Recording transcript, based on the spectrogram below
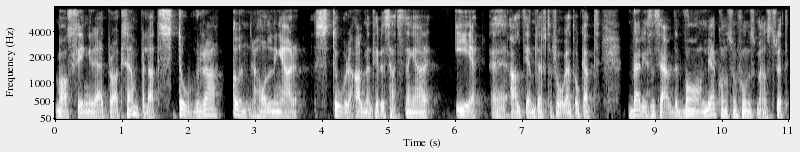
Mask Singer är ett bra exempel, att stora underhållningar, stora allmän-tv-satsningar är eh, alltjämt efterfrågat och att där så att säga, det vanliga konsumtionsmönstret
